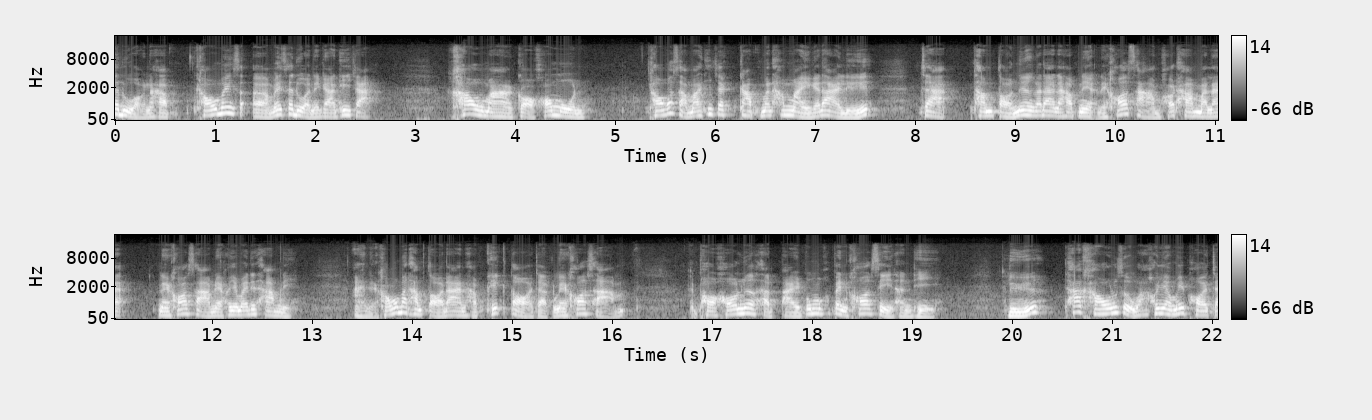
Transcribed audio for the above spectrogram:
สะดวกนะครับเขาไม่ไม่สะดวกในการที่จะเข้ามากรอข้อมูล เขาก็สามารถที่จะกลับมาทำใหม่ก็ได้ หรือจะทำต่อเนื่องก็ได้นะครับเนี่ยในข้อ 3 เขาทำมาแล้ว ในข้อ3เนี่ยเขายังไม่ได้ทำนี่อ่าเนี่ยเขาก็มาทำต่อได้นะครับ คลิกต่อจากในข้อ 3 พอเขาเลือกถัดไปปุ๊บมันก็เป็นข้อ 4 ทันที หรือถ้าเขารู้สึกว่าเขายังไม่พอใจ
